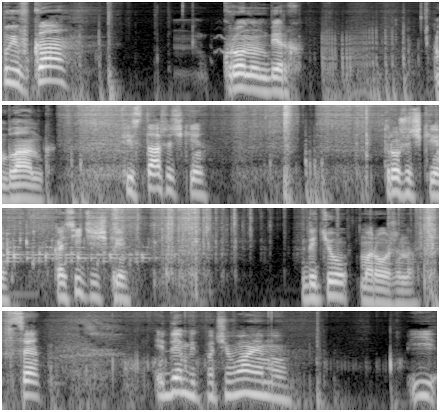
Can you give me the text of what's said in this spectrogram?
пивка. Кроненберг. Бланк. Фісташечки. Трошечки косичечки. Дитю морожено. Все. Ідемо, відпочиваємо. І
